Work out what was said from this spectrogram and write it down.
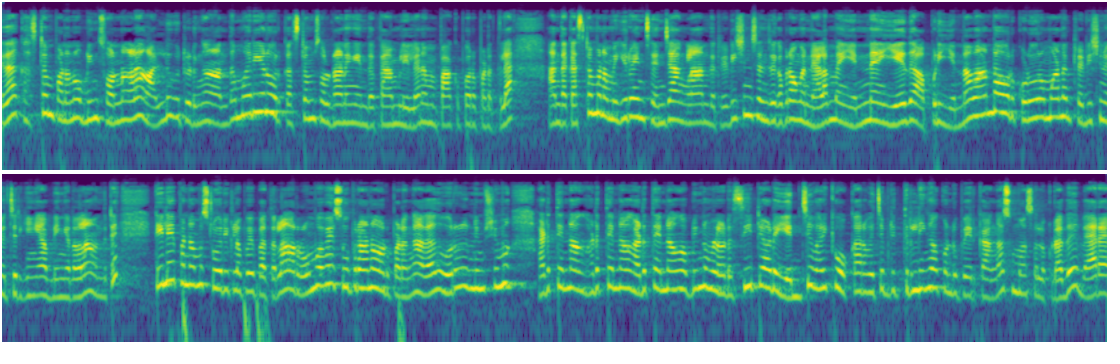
ஏதாவது கஷ்டம் பண்ணணும் அப்படின்னு சொன்னாலும் அள்ளு விட்டுடுங்க. அந்த மாதிரியான ஒரு கஷ்டம் சொல்கிறானுங்க இந்த ஃபேமிலியில் நம்ம பார்க்க போகிற படத்தில். அந்த கஷ்டமாக நம்ம ஹீரோயின் செஞ்சாங்களா? அந்த ட்ரெடிஷன் செஞ்சதுக்கப்புறம் அவங்க நிலமை என்ன ஏது அப்படி என்னதான்டா ஒரு கொடூரமான ட்ரெடிஷன் வச்சிருக்கீங்க அப்படிங்கிறதெல்லாம் வந்துட்டு டிலே பண்ணாமல் ஸ்டோரிக்குள்ள போய் பார்த்தலாம் ரொம்பவே சூப்பரான ஒரு படங்க. அதாவது ஒரு நிமிஷமும் அடுத்து என்ன ஆகும் அடுத்து என்ன ஆகும் அடுத்து என்ன ஆகும் அப்படின்னு நம்மளோட சீட்டோட எஜ்ஜு வரைக்கும் உட்கார வச்சு அப்படி த்ரில்லிங்காக கொண்டு போயிருக்காங்க. சும்மா சொல்லக்கூடாது. வேற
